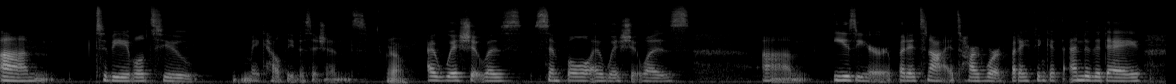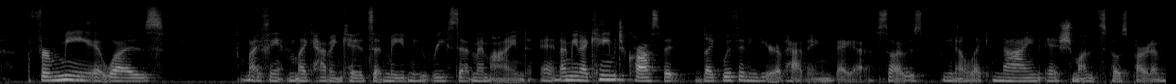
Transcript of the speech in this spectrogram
um, to be able to make healthy decisions. yeah. I wish it was simple. I wish it was um, easier, but it's not. It's hard work. But I think at the end of the day, for me, it was my fam- like having kids that made me reset my mind. And I mean, I came to CrossFit like within a year of having Bea, so I was you know like nine ish months postpartum,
